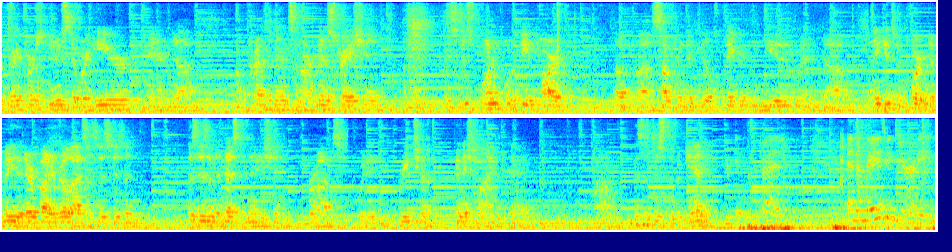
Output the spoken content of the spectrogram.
the very first students that were here and uh, our presidents and our administration. It's just wonderful to be a part of of uh, something that feels bigger than you. And uh, I think it's important to me that everybody realizes this isn't this isn't a destination for us. We didn't reach a finish line today. This is just the beginning. It's been an amazing journey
